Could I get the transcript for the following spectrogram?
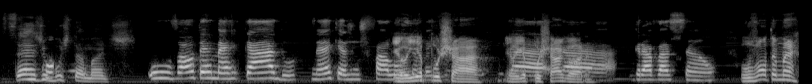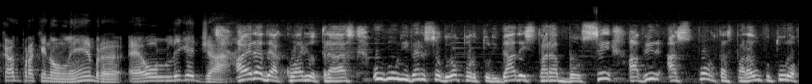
Sérgio Bustamante. o Walter Mercado, né, que a gente falou Eu ia também puxar, eu ia da- puxar da agora. gravação. O Walter Mercado, para quem não lembra, é o Liga Já. A Era de Aquário traz um universo de oportunidades para você abrir as portas para um futuro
